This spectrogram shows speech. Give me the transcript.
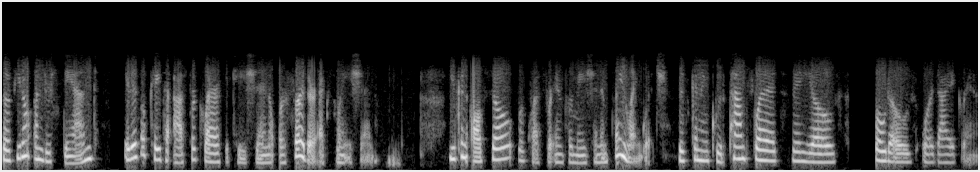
So if you don't understand, it is okay to ask for clarification or further explanation. You can also request for information in plain language. This can include pamphlets, videos, photos, or diagrams.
